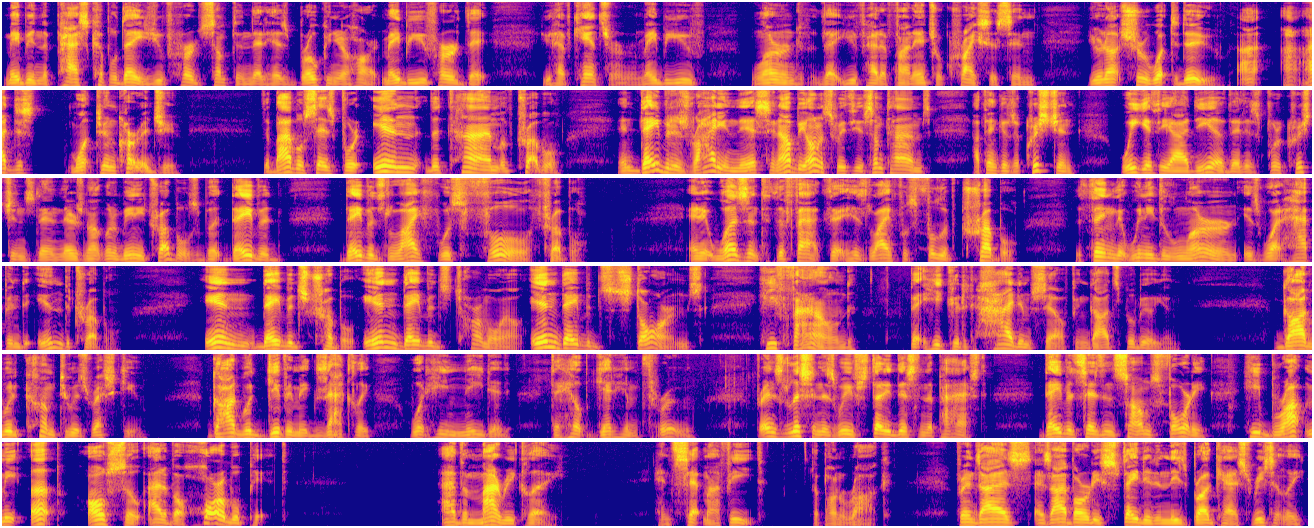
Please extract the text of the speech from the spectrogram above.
maybe in the past couple days you've heard something that has broken your heart. Maybe you've heard that you have cancer, or maybe you've learned that you've had a financial crisis and you're not sure what to do. I, I, I just want to encourage you. The Bible says, For in the time of trouble. And David is writing this, and I'll be honest with you, sometimes I think as a Christian, we get the idea that as for Christians, then there's not going to be any troubles. But David, David's life was full of trouble. And it wasn't the fact that his life was full of trouble. The thing that we need to learn is what happened in the trouble. In David's trouble, in David's turmoil, in David's storms, he found that he could hide himself in God's pavilion. God would come to his rescue. God would give him exactly what he needed to help get him through. Friends, listen as we've studied this in the past. David says in Psalms 40, He brought me up also out of a horrible pit, out of the miry clay, and set my feet upon a rock. Friends, as, as I've already stated in these broadcasts recently,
